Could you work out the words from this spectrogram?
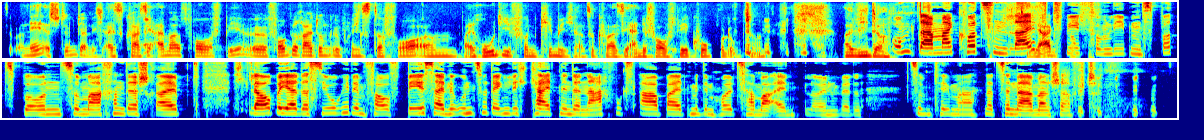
Sebastian. Nee, es stimmt ja nicht. Also quasi ja. einmal VfB, äh, Vorbereitung übrigens davor ähm, bei Rudi von Kimmich, also quasi eine VfB-Co-Produktion. mal wieder. Um da mal kurz einen Live-Tweet ja, vom lieben Spotsbone zu machen, der schreibt, ich glaube ja, dass Juri dem VfB seine Unzulänglichkeiten in der Nachwuchsarbeit mit dem Holzhammer einbläuen will. Zum Thema Nationalmannschaft.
